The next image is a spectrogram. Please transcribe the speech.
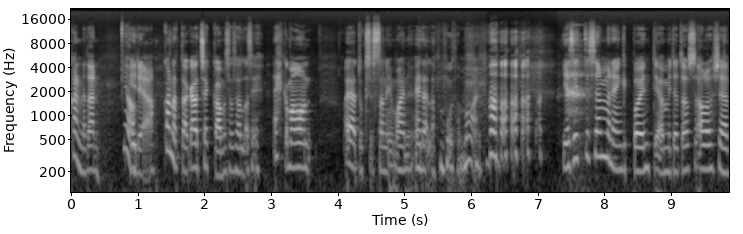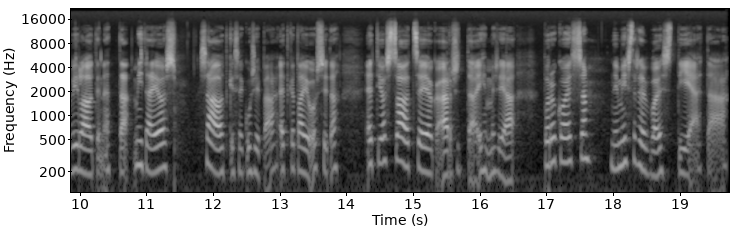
kannatan Joo, ideaa. Kannattaa käydä tsekkaamassa sellaisia. Ehkä mä oon ajatuksessani vain edellä muuta maailmaa. ja sitten semmoinenkin pointti on, mitä tuossa alussa jo vilautin, että mitä jos sä ootkin se kusipää, etkä tajua sitä. Että jos sä oot se, joka ärsyttää ihmisiä porukoissa, niin mistä sen voisi tietää?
